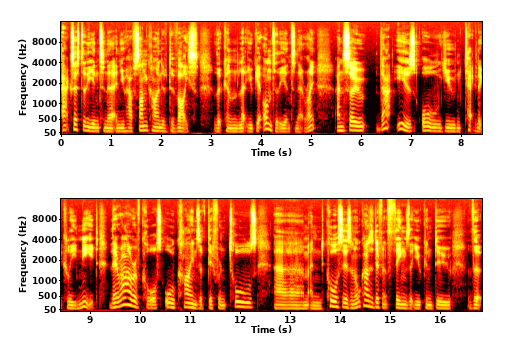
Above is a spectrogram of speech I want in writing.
access to the internet and you have some kind of device that can let you get onto the internet, right? And so that is all you technically need. There are, of course, all kinds of different tools um, and courses and all kinds of different things that you can do that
